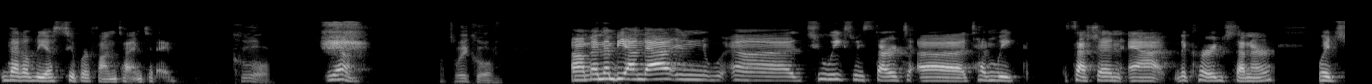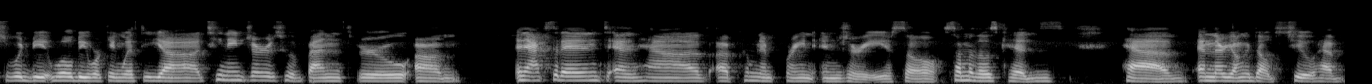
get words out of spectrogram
that'll be a super fun time today. Cool. Yeah. That's way cool. Um, and then beyond that, in uh, two weeks, we start a 10 week session at the Courage Center, which would be, we'll be working with the uh, teenagers who have been through um, an accident and have a permanent brain injury. So some of those kids have, and they're young adults too, have,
